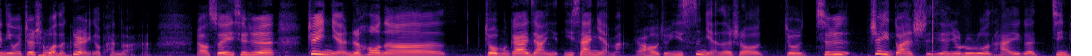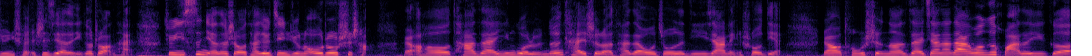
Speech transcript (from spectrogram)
Anyway，这是我的个人一个判断哈。然后，所以其实这一年之后呢，就我们刚才讲一一三年嘛，然后就一四年的时候，就其实这段时间就露露她一个进军全世界的一个状态。就一四年的时候，她就进军了欧洲市场，然后她在英国伦敦开设了她在欧洲的第一家零售店，然后同时呢，在加拿大温哥华的一个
